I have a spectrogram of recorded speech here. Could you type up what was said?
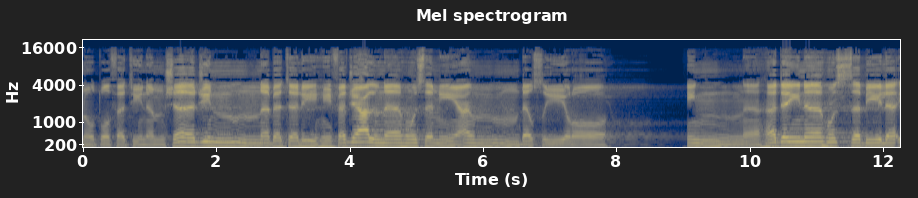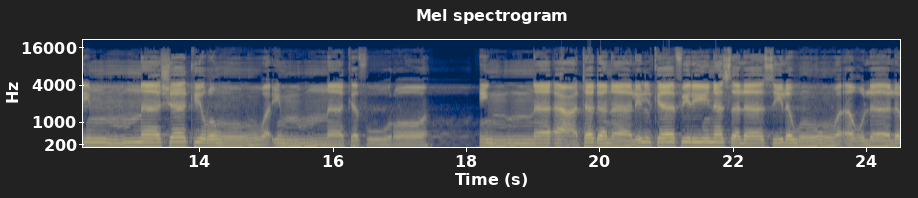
نطفة نمشاج نبتليه فجعلناه سميعا بصيرا. انا هديناه السبيل اما شاكرا واما كفورا انا اعتدنا للكافرين سلاسلا واغلالا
